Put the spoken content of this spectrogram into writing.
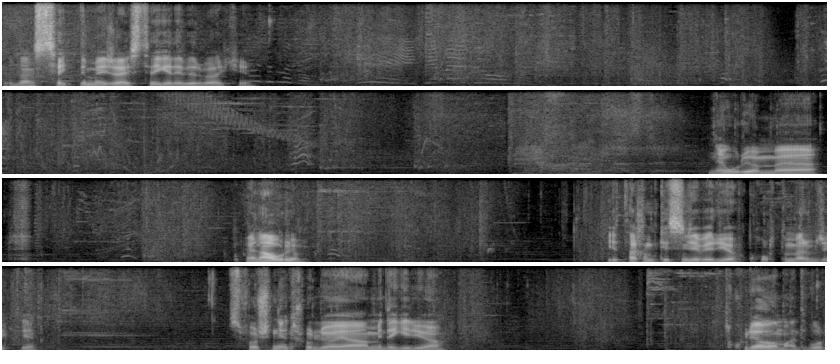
Buradan sekli meca gelebilir belki. Ne vuruyorum be? Fena vuruyorum. Bir takım kesince veriyor. Korktum vermeyecek diye. Sforge niye trollüyor ya? Mide geliyor. Kule alalım hadi vur.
